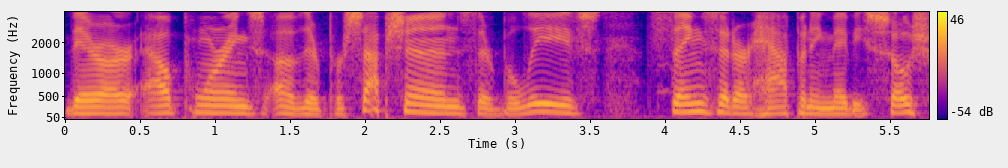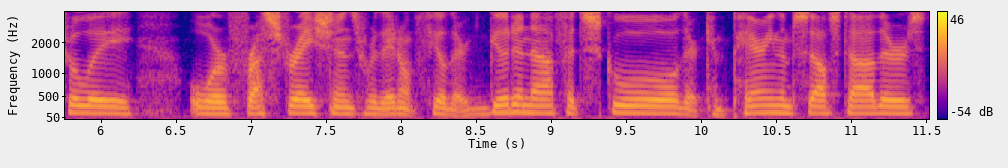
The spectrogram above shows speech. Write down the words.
There are outpourings of their perceptions, their beliefs, things that are happening maybe socially or frustrations where they don't feel they're good enough at school, they're comparing themselves to others.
